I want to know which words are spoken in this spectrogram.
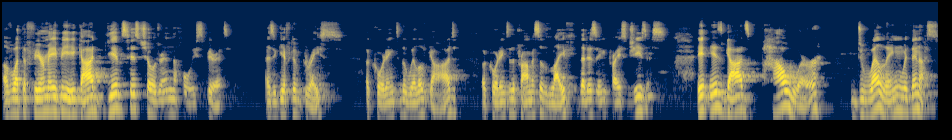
of what the fear may be, God gives his children the Holy Spirit as a gift of grace according to the will of God, according to the promise of life that is in Christ Jesus. It is God's power dwelling within us.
